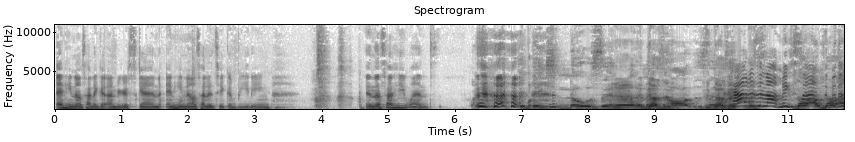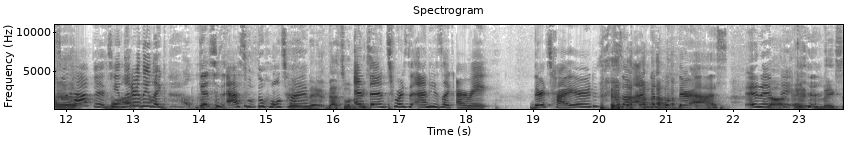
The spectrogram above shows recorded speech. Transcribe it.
and he knows how to get under your skin, and he knows how to take a beating, and that's how he wins. It makes no sense. Yeah, but it, it doesn't- All the it doesn't- How does it not make No, sense? Not- but that's Yeah. what happens. No, he I- literally like gets his ass whooped the whole time. And that's what And makes then towards the end, he's like, "All right, they're tired, so I'm gonna whoop their ass." And it, no, ma- it, it makes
